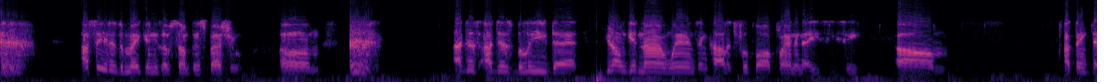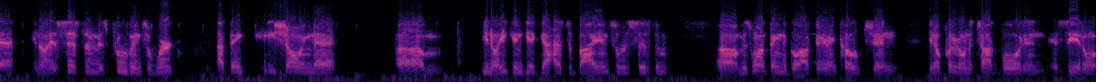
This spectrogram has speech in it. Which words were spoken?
I see it as the makings of something special. Um, I just I just believe that you don't get nine wins in college football playing in the ACC. Um, I think that you know his system is proving to work. I think he's showing that um, you know he can get guys to buy into his system. Um, it's one thing to go out there and coach and you know put it on the chalkboard and, and see it on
